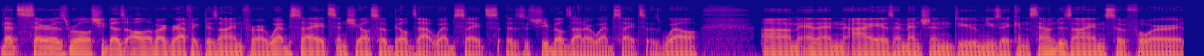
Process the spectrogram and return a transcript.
that's Sarah's role. She does all of our graphic design for our websites, and she also builds out websites as she builds out our websites as well. Um, and then I, as I mentioned, do music and sound design. So for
